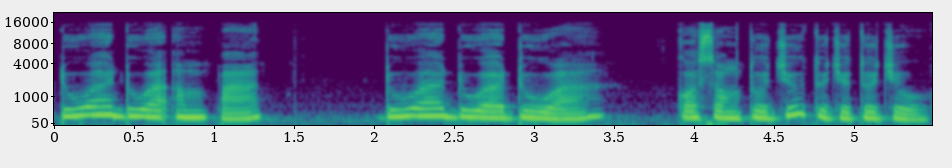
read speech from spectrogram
224 222 0777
